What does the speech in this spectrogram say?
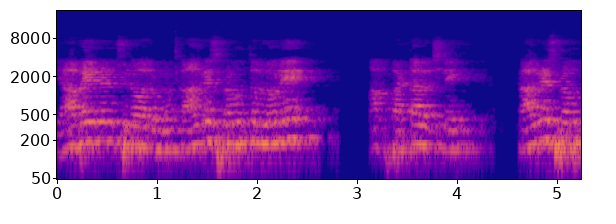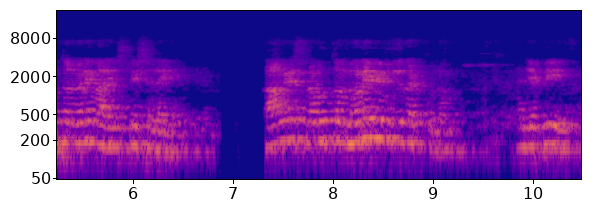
యాభై ఏళ్ళ నుంచి ఉన్న వాళ్ళు ఉన్నాం. కాంగ్రెస్ ప్రభుత్వంలోనే మాకు పట్టాలు వచ్చినాయి. కాంగ్రెస్ ప్రభుత్వంలోనే మా రిజిస్ట్రేషన్లు అయినాయి. కాంగ్రెస్ ప్రభుత్వంలోనే మేము ఇల్లు కట్టుకున్నాం అని చెప్పి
